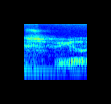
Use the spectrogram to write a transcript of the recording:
this field.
